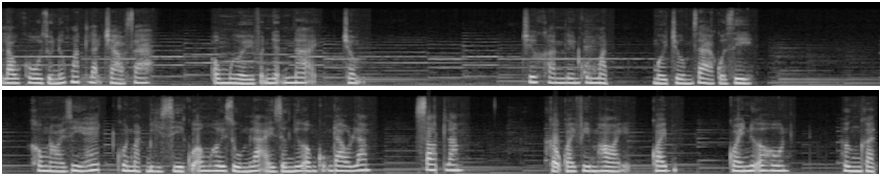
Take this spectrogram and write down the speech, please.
lau khô rồi nước mắt lại trào ra. Ông Mười vẫn nhẫn nại Chậm Chiếc khăn lên khuôn mặt Mới chớm già của dì. Không nói gì hết, Khuôn mặt bì xì của ông hơi rúm lại Dường như ông cũng đau lắm, Xót lắm. Cậu quay phim hỏi, Quay quay nữa hôn. Hưng gật.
